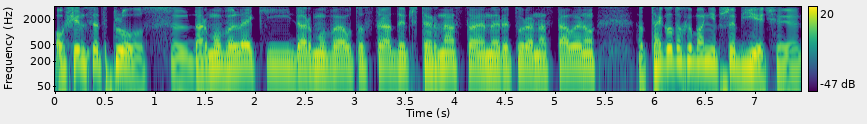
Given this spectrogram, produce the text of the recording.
800 plus, darmowe leki, darmowe autostrady, 14 emerytura na stałe, no, no tego to chyba nie przebijecie. Y,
